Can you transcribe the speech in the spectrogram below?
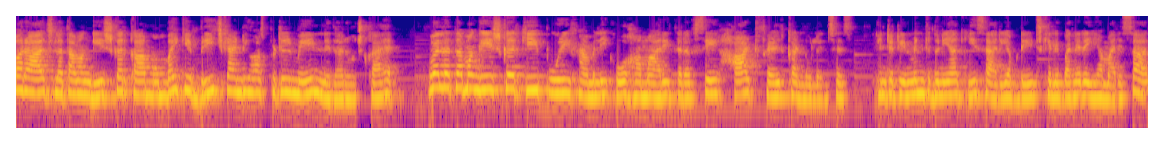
और आज लता मंगेशकर का मुंबई के ब्रीच कैंडी हॉस्पिटल में निधन हो चुका है। वह लता मंगेशकर की पूरी फैमिली को हमारी तरफ़ से हार्ट फेल्ड कंडोलेंसेज एंटरटेनमेंट की दुनिया की सारी अपडेट्स के लिए बने रही हमारे साथ।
